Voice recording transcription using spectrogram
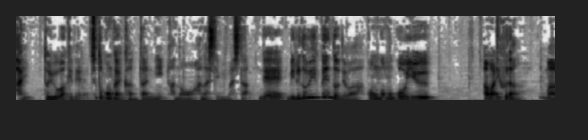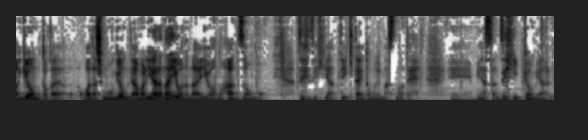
はい。というわけで、ちょっと今回簡単にあの話してみました。で、ビルドウィークエンドでは今後もこういうあまり普段、まあ業務とか私も業務であまりやらないような内容のハンズオンもぜひぜひやっていきたいと思いますので、えー、皆さんぜひ興味ある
